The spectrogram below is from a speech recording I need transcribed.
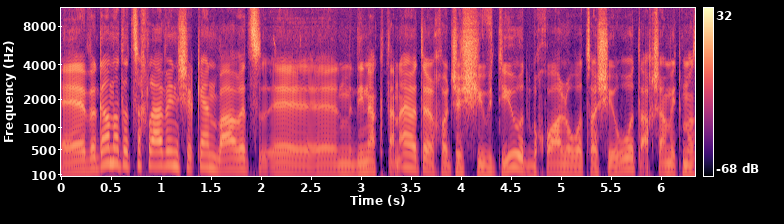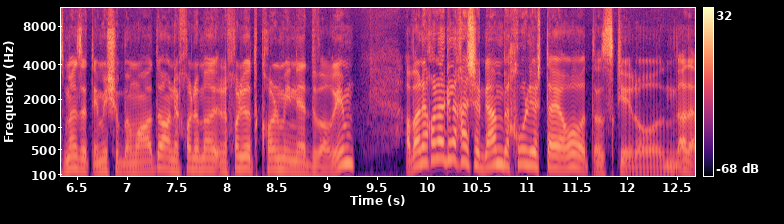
אה, וגם אתה צריך להבין שכן, בארץ אה, אה, מדינה קטנה יותר, יכול להיות שיש שבטיות, בחורה לא רוצה שיראו אותה, עכשיו מתמזמזת עם מישהו במועדון, יכול, יכול להיות כל מיני דברים. אבל אני יכול להגיד לך שגם בחו"ל יש תיירות, אז כאילו, לא יודע,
